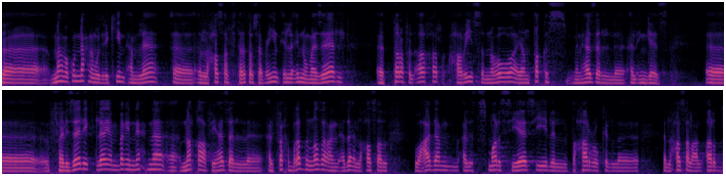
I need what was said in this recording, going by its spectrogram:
فمهما كنا إحنا مدركين أم لا آه، اللي حصل في 73 إلا إنه ما زال الطرف الآخر حريص إن هو ينتقص من هذا ال- الإنجاز. آه، فلذلك لا ينبغي إن إحنا آه، نقع في هذا ال- الفخ بغض النظر عن الأداء اللي حصل وعدم الاستثمار السياسي للتحرك ال- اللي حصل على الأرض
